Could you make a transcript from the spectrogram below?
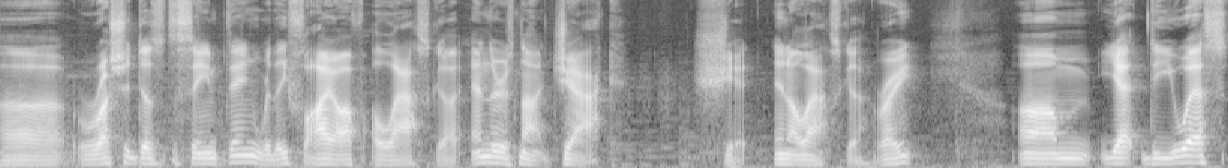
uh, Russia does the same thing where they fly off Alaska, and there's not jack shit in Alaska, right? Um, yet the U.S.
